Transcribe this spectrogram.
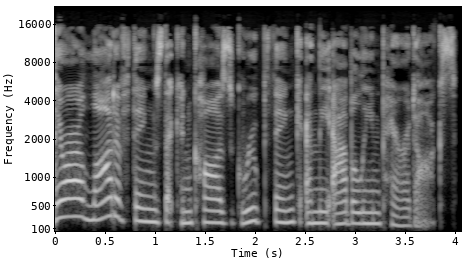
There are a lot of things that can cause groupthink and the Abilene paradox.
